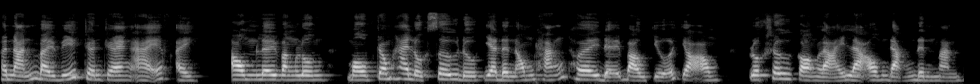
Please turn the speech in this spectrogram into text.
Hình ảnh bài viết trên trang AFA. Ông Lê Văn Luân, một trong hai luật sư được gia đình ông Thắng thuê để bào chữa cho ông, Luật sư còn lại là ông Đặng Đình Mạnh.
